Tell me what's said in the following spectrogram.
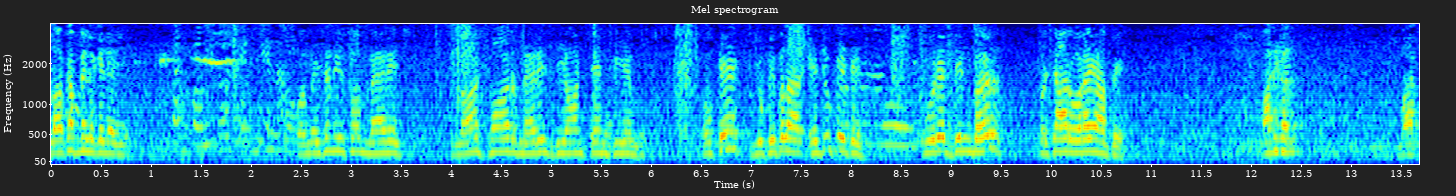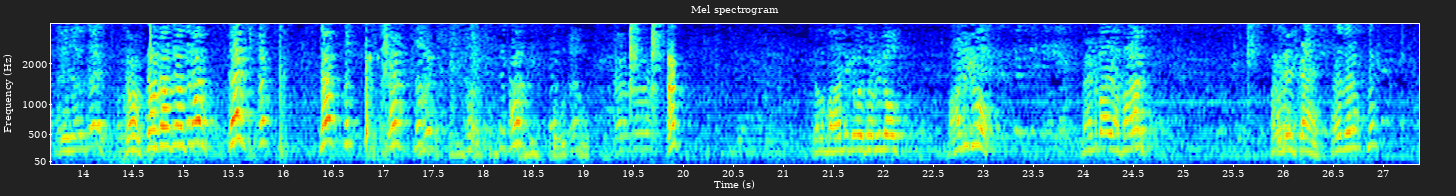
Lockup में लेके जाइए permission is for marriage not for marriage beyond ten P M okay you people are educated पूरे दिन भर प्रचार हो रहा है यहाँ पे पानी बात चलो बाहर निकलो सभी लोग बाहर निकलो मैंने बाहर पुलिस का है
